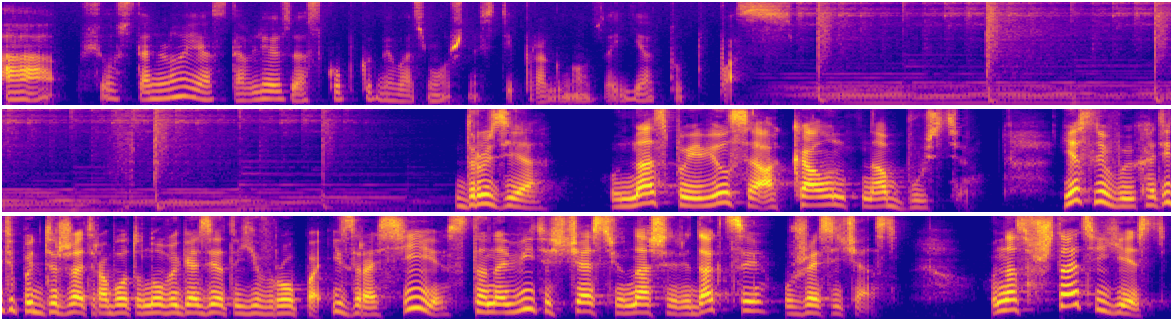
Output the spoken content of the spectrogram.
А все остальное я оставляю за скобками возможностей прогноза. Я тут пас. Друзья, у нас появился аккаунт на Boosty. Если вы хотите поддержать работу новой газеты «Европа» из России, становитесь частью нашей редакции уже сейчас. У нас в штате есть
